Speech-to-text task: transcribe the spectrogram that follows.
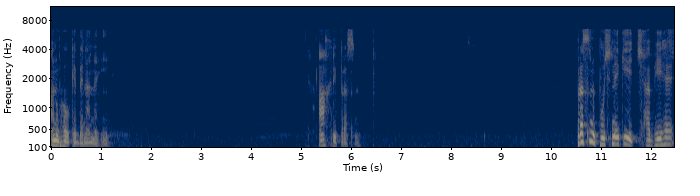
अनुभव के बिना नहीं है। आखिरी प्रश्न। प्रश्न पूछने की इच्छा भी है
